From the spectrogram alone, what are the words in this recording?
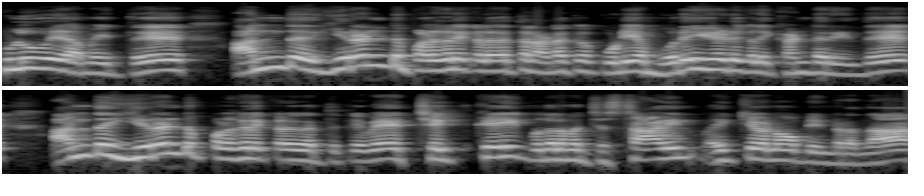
குழுவை அமைத்து அந்த இரண்டு பல்கலைக்கழகத்தில் நடக்கக்கூடிய முறைகேடுகளை கண்டறிந்து அந்த இரண்டு பல்கலைக்கழகத்துக்குமே செக்கை முதலமைச்சர் ஸ்டாலின் வைக்கணும் அப்படின்றதான்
